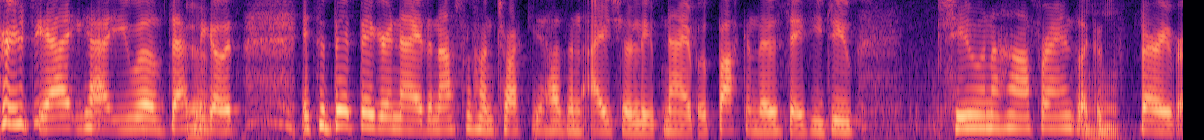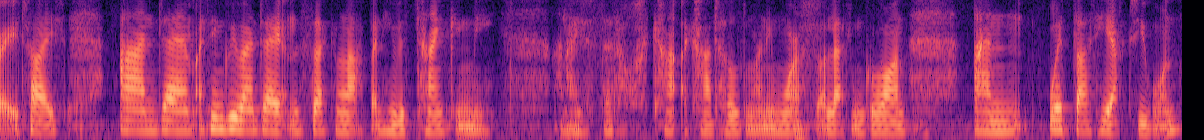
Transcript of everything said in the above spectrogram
forward, yeah, yeah, you will definitely Yeah. go. It's, it's a bit bigger now. The National Hunt Track has an outer loop now, but back in those days, you do two and a half rounds. Like Mm-hmm. it's very, very tight. And um, I think we went out in the second lap, and he was tanking me, and I just said, "Oh, I can't, I can't hold him anymore." So I let him go on. And with that, he actually won.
